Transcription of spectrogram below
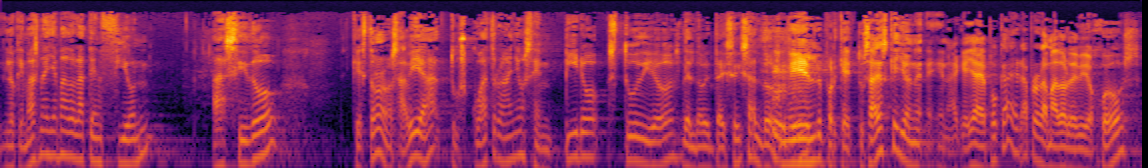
lo que más me ha llamado la atención ha sido que esto no lo sabía, tus cuatro años en Piro Studios del 96 al 2000, porque tú sabes que yo en, aquella época era programador de videojuegos.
